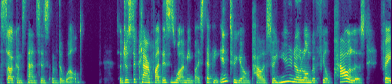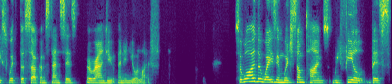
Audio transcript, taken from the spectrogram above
circumstances of the world. So, just to clarify, this is what I mean by stepping into your own power. So, you no longer feel powerless faced with the circumstances around you and in your life. So, what are the ways in which sometimes we feel this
